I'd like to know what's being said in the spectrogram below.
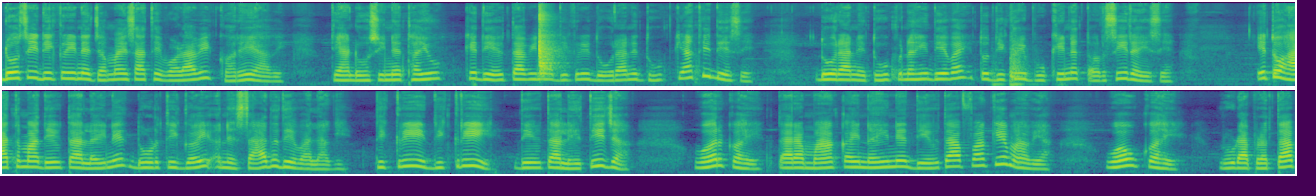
ડોસી દીકરીને જમાઈ સાથે વળાવી ઘરે આવે. ત્યાં ડોસીને થયું કે દેવતા વિના દીકરી દોરાને ધૂપ ક્યાંથી દેશે? દોરાને ધૂપ નહીં દેવાય તો દીકરી ભૂખીને તરસી રહેશે. એ તો હાથમાં દેવતા લઈને દોડતી ગઈ અને સાદ દેવા લાગી. દીકરી દીકરી, દેવતા લેતી જા. વર કહે, તારા માં કંઈ નહીં ને દેવતા આપવા કેમ આવ્યા? વહુ કહે, રૂડા પ્રતાપ,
